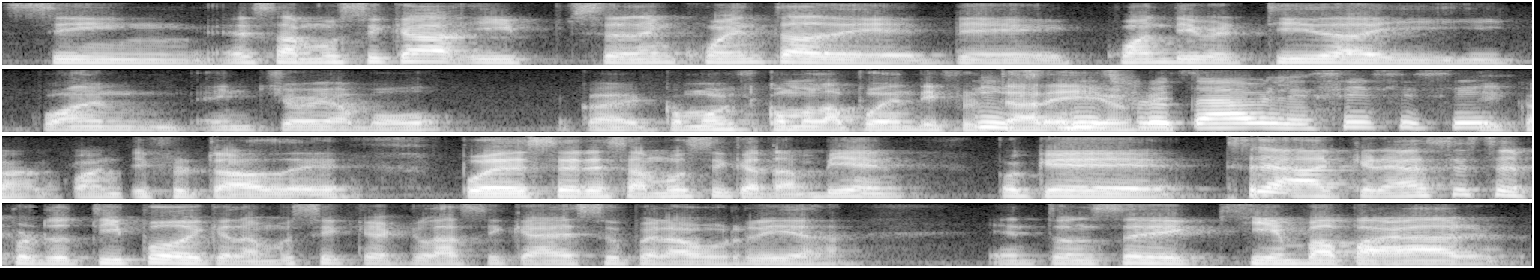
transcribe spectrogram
sin esa música y se den cuenta de, cuán divertida y, cuán enjoyable, cómo, cómo, la pueden disfrutar ellos. Disfrutable, sí, sí, sí. Y cuán, cuán disfrutable puede ser esa música también. Porque, o sea, al crearse este prototipo de que la música clásica es súper aburrida, entonces, ¿quién va a pagar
